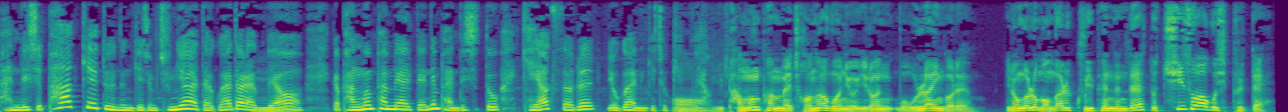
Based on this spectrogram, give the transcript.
반드시 파악해 두는 게 좀 중요하다고 하더라고요. 음. 그러니까 방문 판매할 때는 반드시 또 계약서를 요구하는 하는 게 좋겠고요. 어, 이 방문 판매, 전화 권유 이런 뭐 온라인 거래 이런 걸로 뭔가를 구입했는데 또 취소하고 싶을 때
